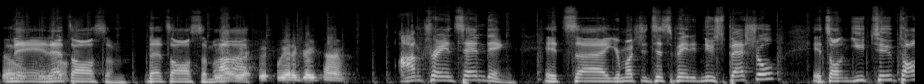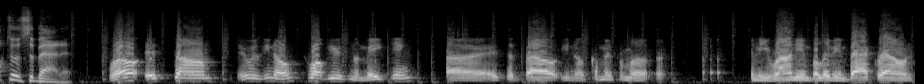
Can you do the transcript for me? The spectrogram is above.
So, Man, you know, that's awesome. That's awesome. yeah, Uh, we, had, we had a great time. I'm transcending. It's uh, your much anticipated new special. It's on YouTube. Talk to us about it. Well, it's um, it was you know 12 years in the making. Uh, it's about you know coming from a an Iranian Bolivian background,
